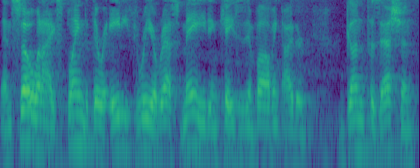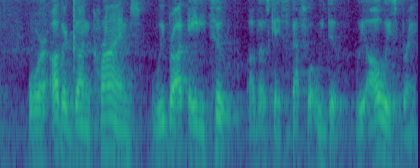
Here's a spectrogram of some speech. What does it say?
And so when I explained that there were 83 arrests made in cases involving either gun possession or other gun crimes, we brought 82 of those cases. That's what we do. We always bring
